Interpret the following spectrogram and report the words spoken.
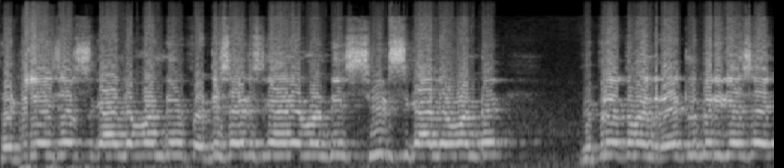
ఫెర్టిలైజర్స్ కానివ్వండి ఫెర్టిసైడ్స్ కానివ్వండి సీడ్స్ కానివ్వండి విపరీతమైన రేట్లు పెరిగేసాయి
